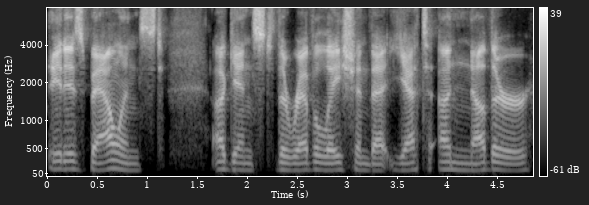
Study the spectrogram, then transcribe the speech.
it is balanced against the revelation that yet another,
